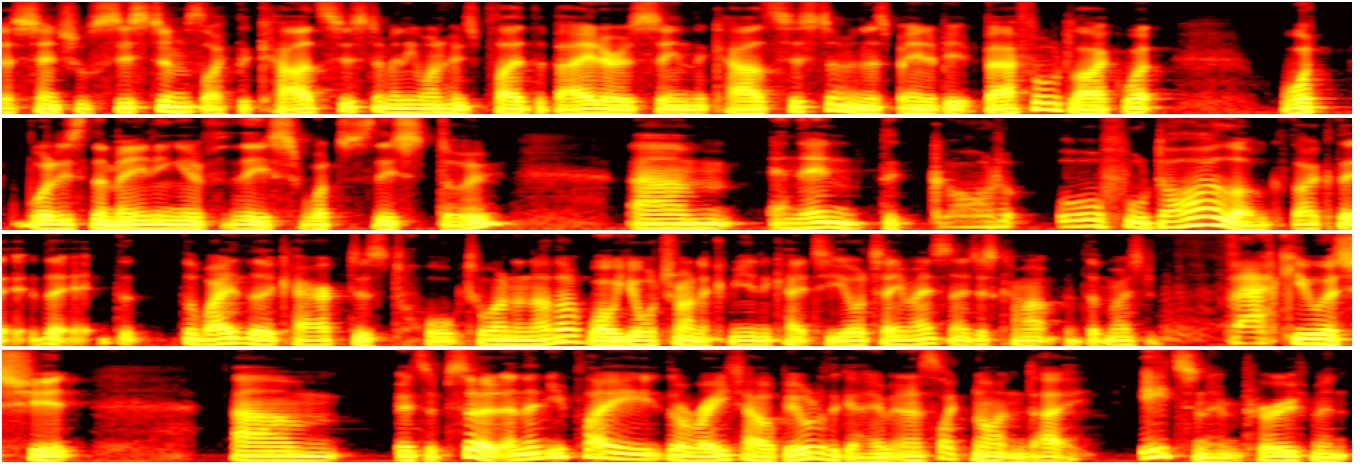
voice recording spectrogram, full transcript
essential systems like the card system. Anyone who's played the beta has seen the card system and has been a bit baffled. Like, what, what, what is the meaning of this? What does this do? Um, and then the god awful dialogue, like the, the the the way the characters talk to one another while you're trying to communicate to your teammates, and they just come up with the most vacuous shit. Um, it's absurd. And then you play the retail build of the game, and it's like night and day. It's an improvement.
